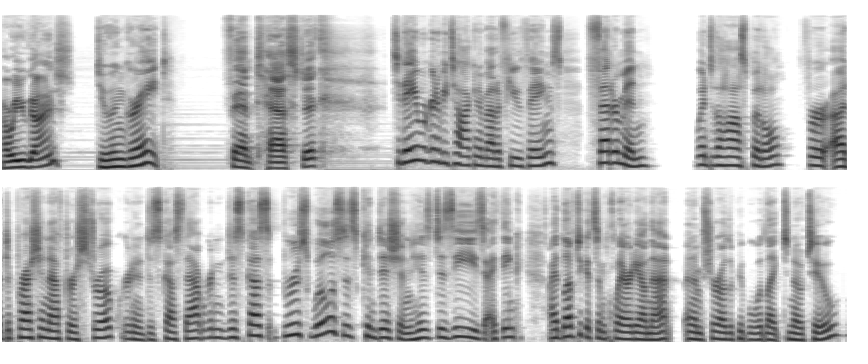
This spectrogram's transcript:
How are you guys? Doing great. Fantastic. Today, we're going to be talking about a few things. Fetterman went to the hospital for uh, depression after a stroke. We're going to discuss that. We're going to discuss Bruce Willis's condition, his disease. I think I'd love to get some clarity on that, and I'm sure other people would like to know too.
